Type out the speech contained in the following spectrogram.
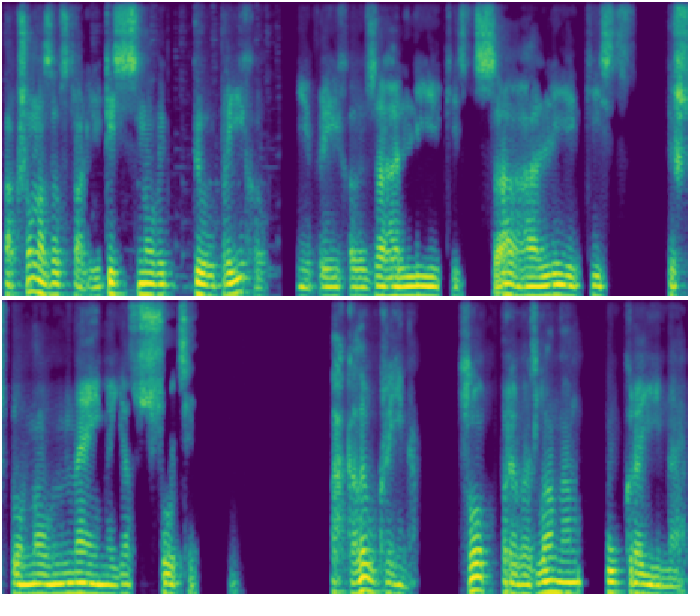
Так, що в нас з Австралії? Якийсь новий піл приїхав? Ні, приїхали взагалі якісь, взагалі якісь. Ти що, ноунейми, я в шоці. Так, але Україна. Що привезла нам Україна?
